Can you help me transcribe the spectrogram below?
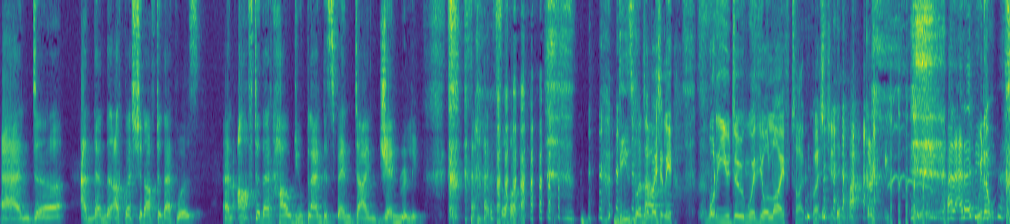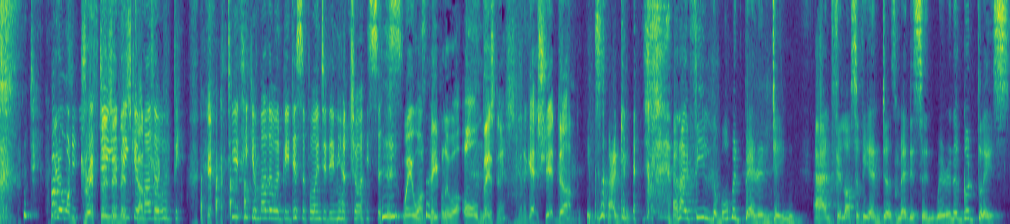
And uh, and then the, our question after that was, And after that, how do you plan to spend time generally? Thought these were So now, basically, what are you doing with your life? Type question. and, and I think We don't. We don't want drifters do you in this think your country. mother would be? do you think your mother would be disappointed in your choices? We want people who are all business, going to get shit done. exactly. and I feel the moment parenting and philosophy enters medicine, we're in a good place.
